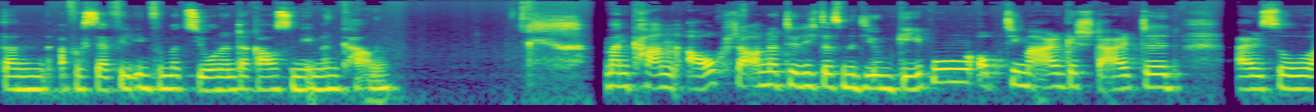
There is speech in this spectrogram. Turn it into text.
dann einfach sehr viel Informationen daraus nehmen kann. Man kann auch schauen natürlich, dass man die Umgebung optimal gestaltet, also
